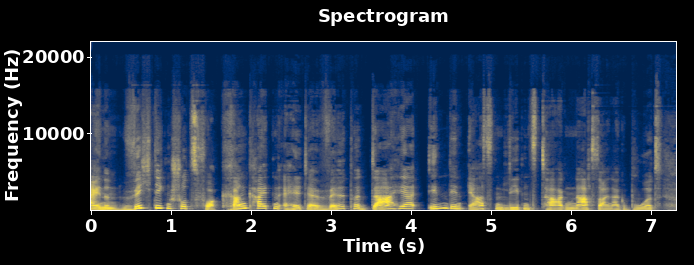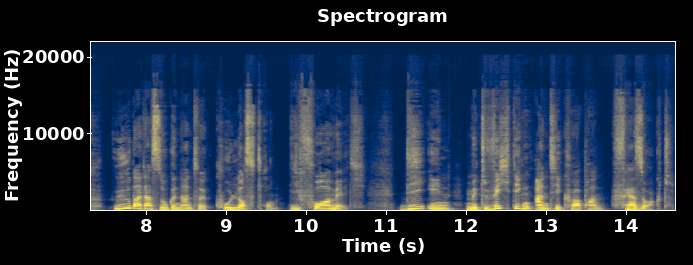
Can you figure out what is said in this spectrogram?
Einen wichtigen Schutz vor Krankheiten erhält der Welpe daher in den ersten Lebenstagen nach seiner Geburt über das sogenannte Kolostrum, die Vormilch, die ihn mit wichtigen Antikörpern versorgt.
